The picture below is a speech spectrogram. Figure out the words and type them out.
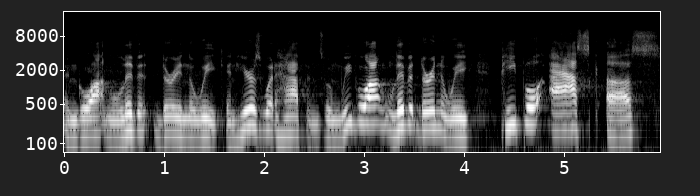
and go out and live it during the week. And here's what happens when we go out and live it during the week, people ask us,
